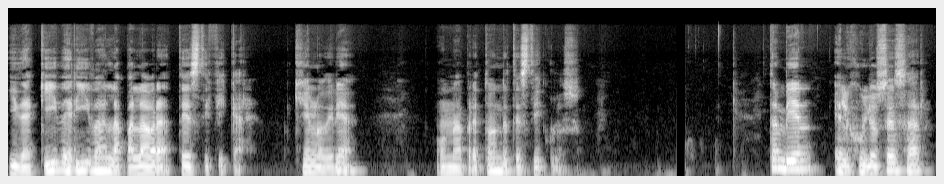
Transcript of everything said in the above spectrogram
y de aquí deriva la palabra testificar. ¿Quién lo diría? Un apretón de testículos. También el Julio César,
